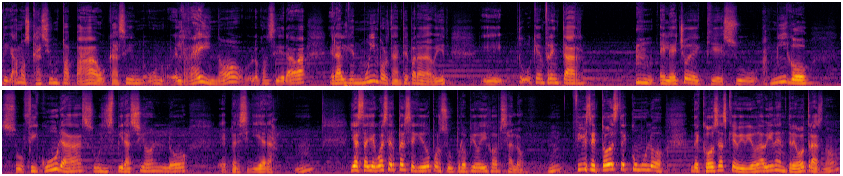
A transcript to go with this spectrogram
digamos, casi un papá o casi el rey, ¿no? Lo consideraba, era alguien muy importante para David y tuvo que enfrentar el hecho de que su amigo, su figura, su inspiración lo eh, persiguiera. Y hasta llegó a ser perseguido por su propio hijo Absalón. Fíjese todo este cúmulo de cosas que vivió David, entre otras, ¿no?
